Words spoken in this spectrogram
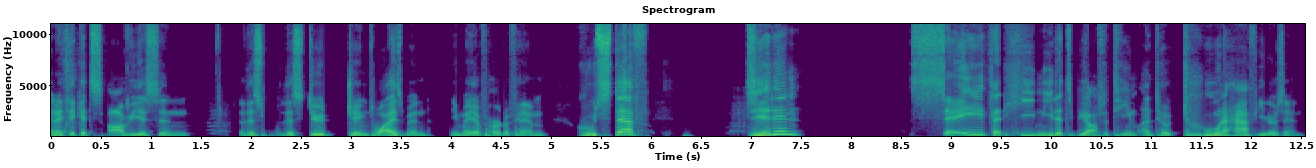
and I think it's obvious in this this dude James Wiseman. You may have heard of him, who Steph didn't say that he needed to be off the team until two and a half years in.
